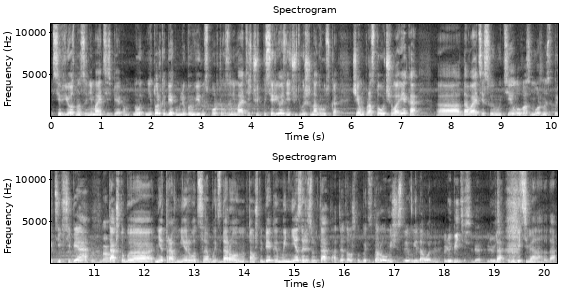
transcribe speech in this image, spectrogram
серьезно занимаетесь бегом. Ну, не только бегом, любым видом спорта вы занимаетесь, чуть посерьезнее, чуть выше нагрузка, чем у простого человека. А, давайте своему телу возможность прийти в себя, да. так, чтобы не травмироваться, быть здоровыми, потому что бегаем мы не за результат, а для того, чтобы быть здоровыми, счастливыми и довольными. Любите себя, люди. Да, любить себя надо, да.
